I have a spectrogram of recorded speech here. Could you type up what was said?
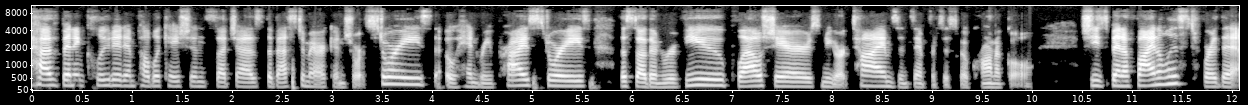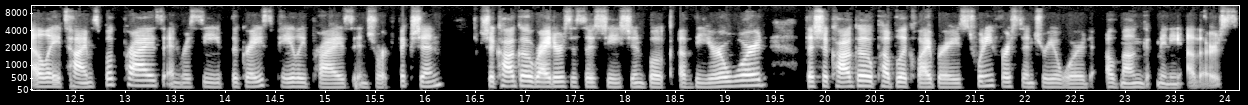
have been included in publications such as the Best American Short Stories, the O. Henry Prize Stories, the Southern Review, Plowshares, New York Times, and San Francisco Chronicle. She's been a finalist for the LA Times Book Prize and received the Grace Paley Prize in Short Fiction, Chicago Writers Association Book of the Year Award, the Chicago Public Library's 21st Century Award, among many others.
